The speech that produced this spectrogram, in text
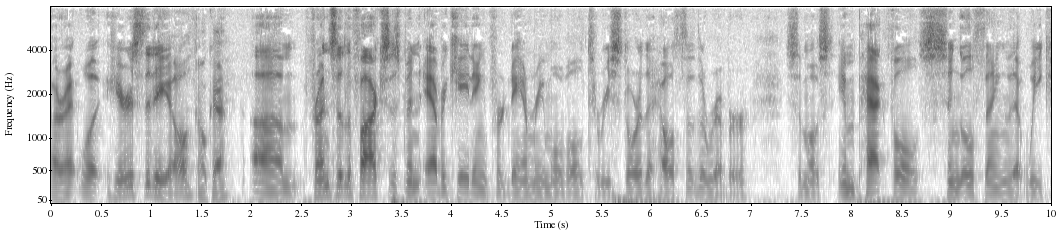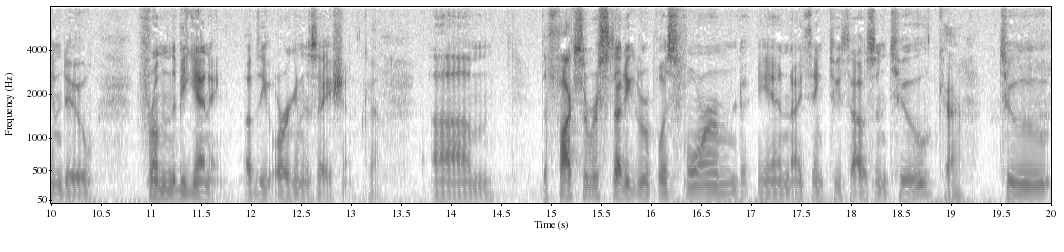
All right. Well, here's the deal. Okay. Um, Friends of the Fox has been advocating for dam removal to restore the health of the river. It's the most impactful single thing that we can do from the beginning of the organization. Okay. Um, the Fox River Study Group was formed in, I think, 2002 Okay. to,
